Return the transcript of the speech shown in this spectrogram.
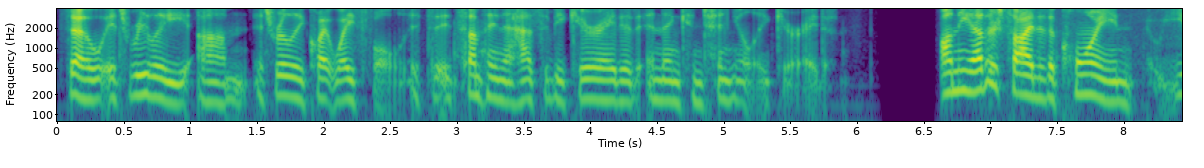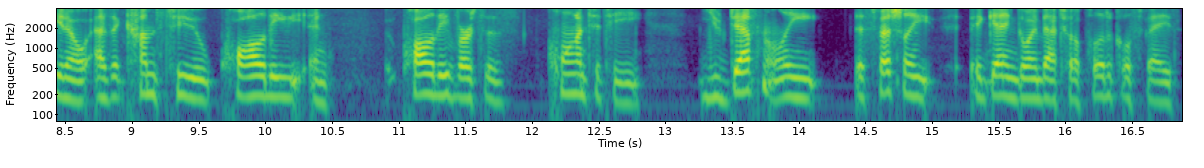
So it's really um, it's really quite wasteful. It's it's something that has to be curated and then continually curated. On the other side of the coin, you know, as it comes to quality and quality versus quantity, you definitely especially again going back to a political space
